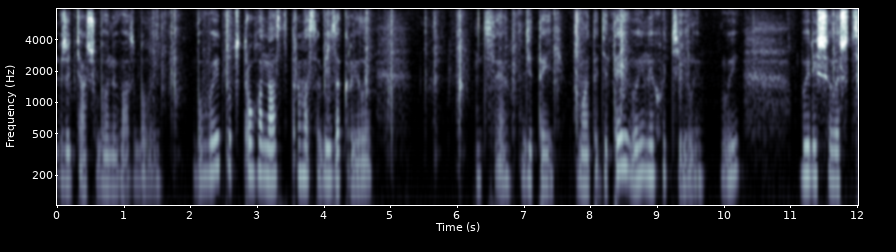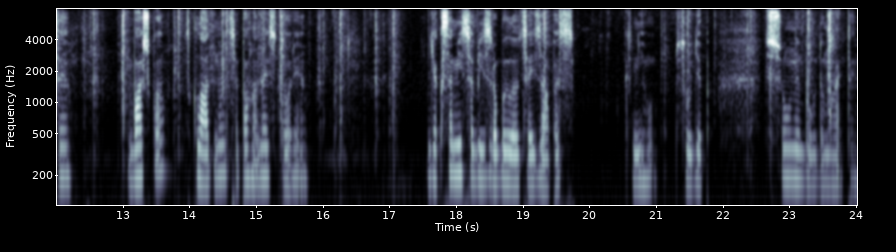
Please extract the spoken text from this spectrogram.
життя, щоб вони у вас були. Бо ви тут строго-настрого собі закрили це дітей. Мати дітей ви не хотіли. Ви вирішили, що це важко, складно, це погана історія. Як самі собі зробили оцей запис, книгу суддів, що не буду мати.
